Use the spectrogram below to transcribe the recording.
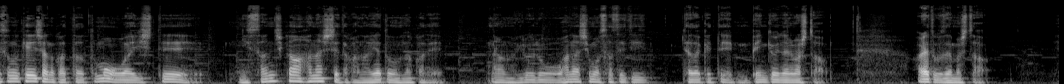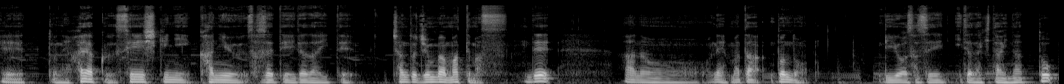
でその経営者の方ともお会いして23時間話してたかな宿の中で。あのいろいろお話もさせていただけて勉強になりました。ありがとうございました。えー、っとね早く正式に加入させていただいてちゃんと順番待ってます。であのー、ねまたどんどん利用させていただきたいなと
